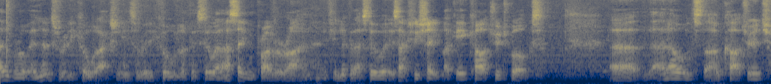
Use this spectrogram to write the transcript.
overall it looks really cool actually. It's a really cool looking steelbook. That's Saving Private Ryan. If you look at that steelbook, it's actually shaped like a cartridge box. Uh, an old style cartridge,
